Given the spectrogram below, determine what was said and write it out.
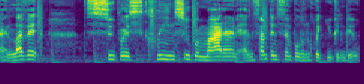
I love it. Super clean, super modern, and something simple and quick you can do.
